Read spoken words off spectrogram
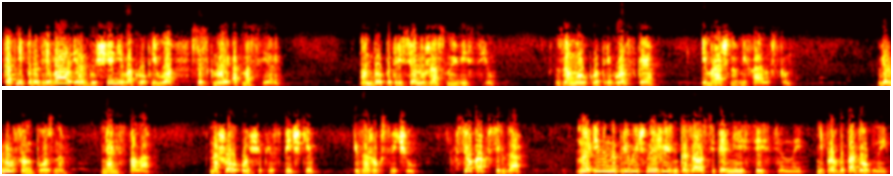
как не подозревал и о сгущении вокруг него сыскной атмосферы. Он был потрясен ужасной вестью. Замолкла Тригорская и мрачно в Михайловском. Вернулся он поздно, няня спала. Нашел ощупью спички и зажег свечу. Все как всегда. Но именно привычная жизнь казалась теперь неестественной, неправдоподобной.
